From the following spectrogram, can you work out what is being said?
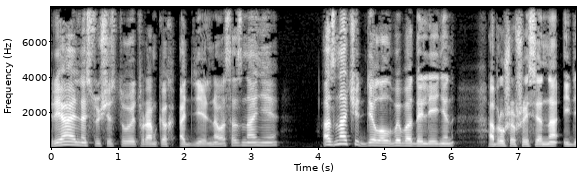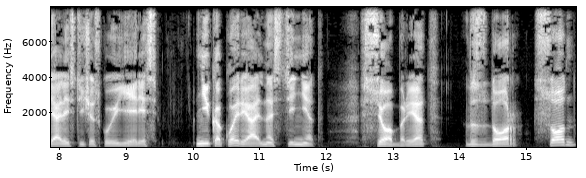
реальность существует в рамках отдельного сознания, а значит, делал выводы Ленин – обрушившийся на идеалистическую ересь. Никакой реальности нет. Все бред, вздор, сон,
